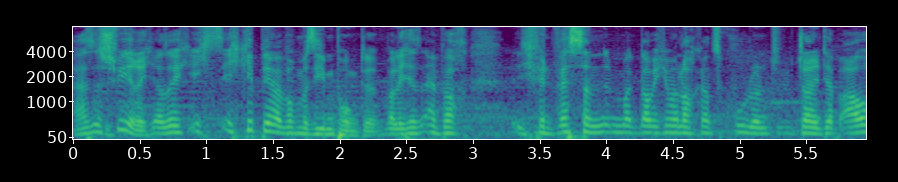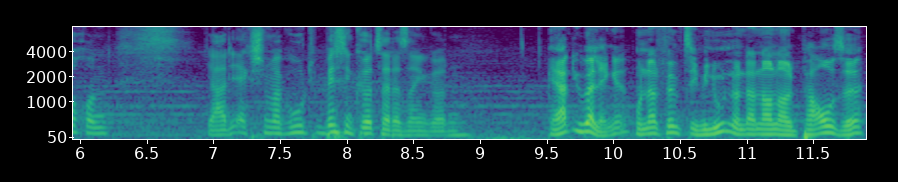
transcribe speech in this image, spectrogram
Das ist schwierig. Also ich, ich, ich gebe dem einfach mal sieben Punkte, weil ich das einfach, ich finde Western immer, glaube ich, immer noch ganz cool und Johnny Depp auch und ja, die Action war gut. Ein bisschen kürzer hätte sein können. Er hat Überlänge, 150 Minuten und dann auch noch eine Pause.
